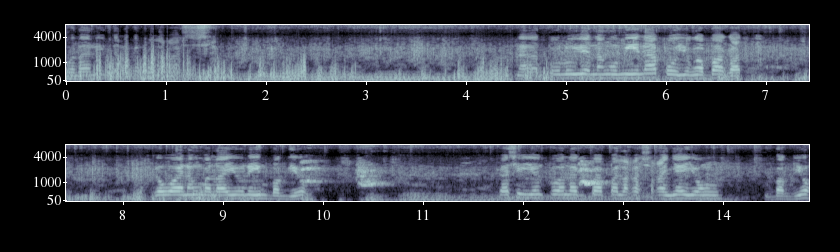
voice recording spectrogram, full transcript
Wala na yung talaga malakas. Natuluyan ng umina po yung abagat. Gawa ng malayo na yung bagyo. Kasi yun po ang nagpapalakas sa kanya yung bagyo.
